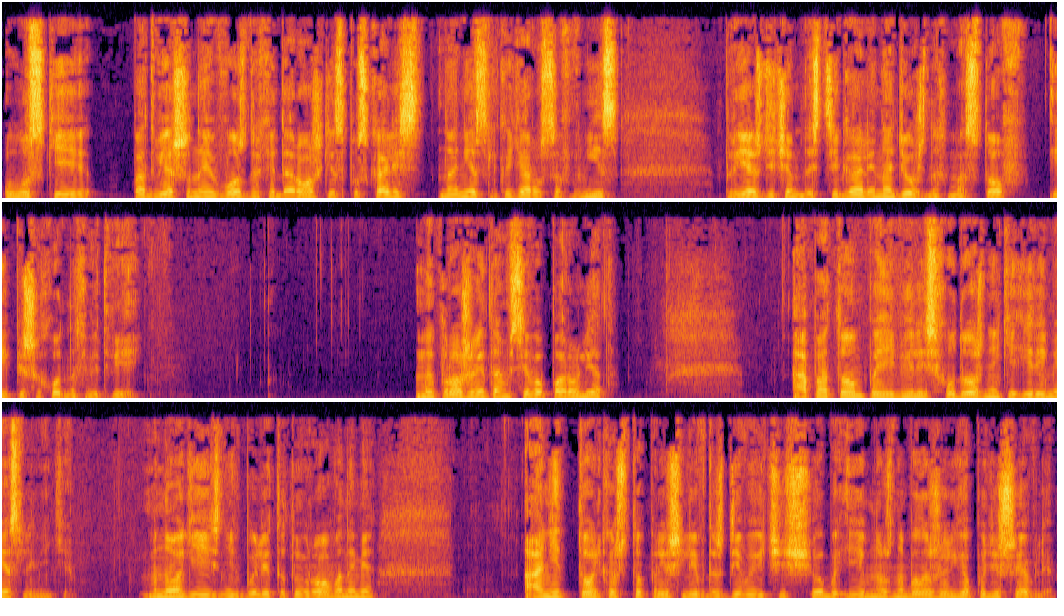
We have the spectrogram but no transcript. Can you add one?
узкие, подвешенные в воздухе дорожки спускались на несколько ярусов вниз, прежде чем достигали надежных мостов и пешеходных ветвей. Мы прожили там всего пару лет, а потом появились художники и ремесленники. Многие из них были татуированными, они только что пришли в дождевые чащобы, и им нужно было жилье подешевле.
